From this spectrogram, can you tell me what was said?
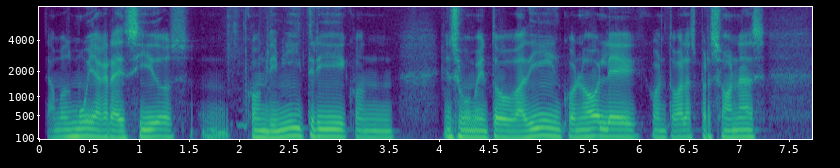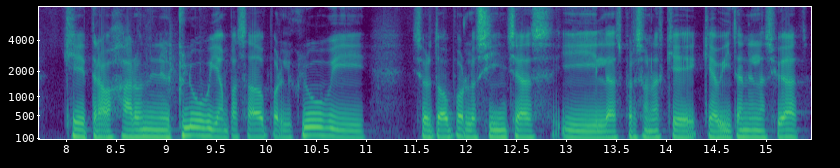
Estamos muy agradecidos mm, con Dimitri, con en su momento Vadim, con Oleg, con todas las personas que trabajaron en el club y han pasado por el club y sobre todo por los hinchas y las personas que, que habitan en la ciudad.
